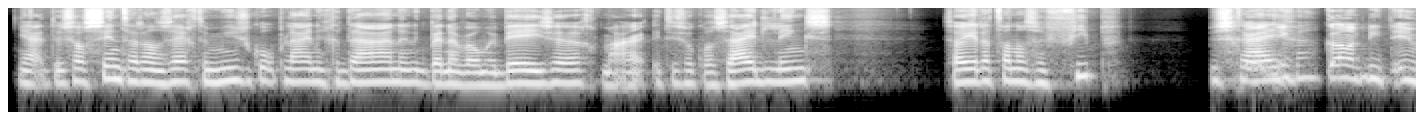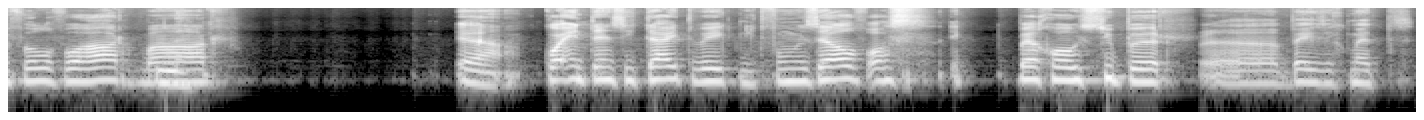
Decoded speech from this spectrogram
Ja, dus als Sinta dan zegt een musicalopleiding gedaan en ik ben er wel mee bezig, maar het is ook wel zijdelings. Zou je dat dan als een fiep beschrijven? ik kan het niet invullen voor haar, maar ja, qua intensiteit weet ik niet. Voor mezelf, als, ik ben gewoon super uh, bezig met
